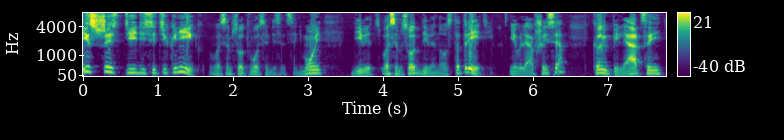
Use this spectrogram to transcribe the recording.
из 60 книг 887-893, являвшейся компиляцией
